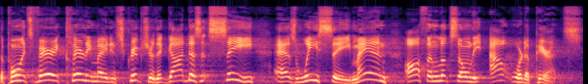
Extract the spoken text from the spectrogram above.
The point's very clearly made in Scripture that God doesn't see as we see. Man often looks on the outward appearance,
